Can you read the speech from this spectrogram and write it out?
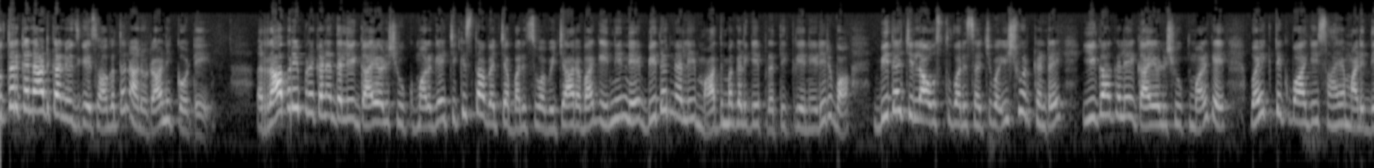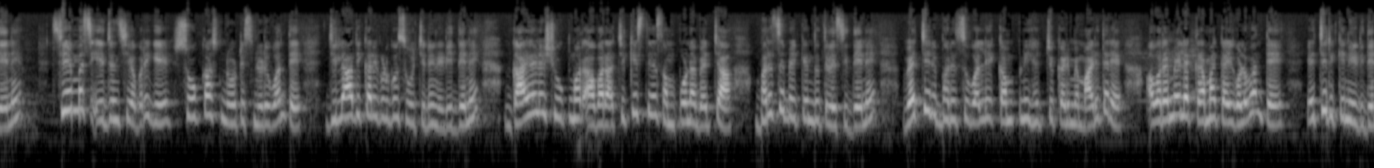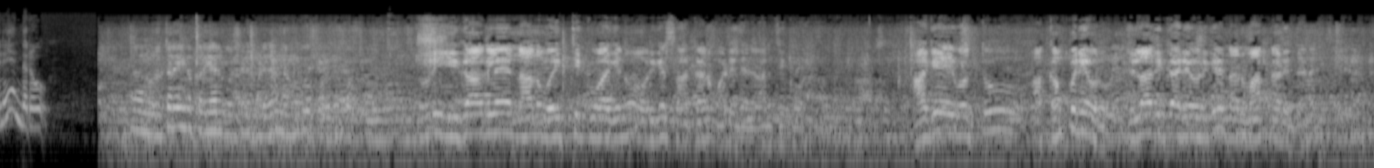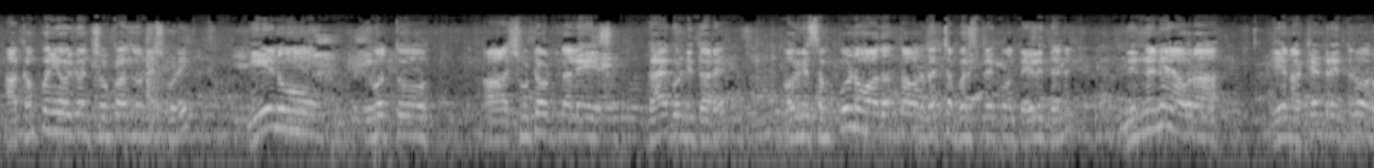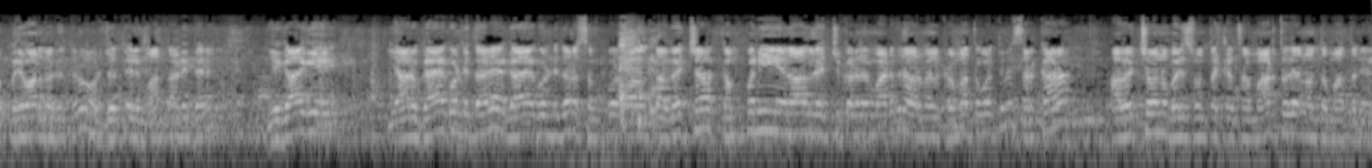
ಉತ್ತರ ಕರ್ನಾಟಕ ನ್ಯೂಸ್ಗೆ ಸ್ವಾಗತ. ನಾನು ರಾಣಿಕೋಟೆ. ರಾಬರಿ ಪ್ರಕರಣದಲ್ಲಿ ಗಾಯಾಳು ಶಿವಕುಮಾರ್ಗೆ ಚಿಕಿತ್ಸಾ ವೆಚ್ಚ ಭರಿಸುವ ವಿಚಾರವಾಗಿ ನಿನ್ನೆ ಬೀದರ್ನಲ್ಲಿ ಮಾಧ್ಯಮಗಳಿಗೆ ಪ್ರತಿಕ್ರಿಯೆ ನೀಡಿರುವ ಬೀದರ್ ಜಿಲ್ಲಾ ಉಸ್ತುವಾರಿ ಸಚಿವ ಈಶ್ವರ್ ಖಂಡ್ರೆ ಈಗಾಗಲೇ ಗಾಯಾಳು ಶಿವಕುಮಾರ್ಗೆ ವೈಯಕ್ತಿಕವಾಗಿ ಸಹಾಯ ಮಾಡಿದ್ದೇನೆ. ಸಿಎಂಎಸ್ ಏಜೆನ್ಸಿ ಅವರಿಗೆ ಶೋಕಾಸ್ ನೋಟಿಸ್ ನೀಡುವಂತೆ ಜಿಲ್ಲಾಧಿಕಾರಿಗಳಿಗೂ ಸೂಚನೆ ನೀಡಿದ್ದೇನೆ. ಗಾಯಾಳು ಶಿವಕುಮಾರ್ ಅವರ ಚಿಕಿತ್ಸೆಯ ಸಂಪೂರ್ಣ ವೆಚ್ಚ ಭರಿಸಬೇಕೆಂದು ತಿಳಿಸಿದ್ದೇನೆ. ವೆಚ್ಚ ಭರಿಸುವಲ್ಲಿ ಕಂಪನಿ ಹೆಚ್ಚು ಕಡಿಮೆ ಮಾಡಿದರೆ ಅವರ ಮೇಲೆ ಕ್ರಮ ಕೈಗೊಳ್ಳುವಂತೆ ಎಚ್ಚರಿಕೆ ನೀಡಿದ್ದೇನೆ ಎಂದರು. ಪರಿಹಾರ ಘೋಷಣೆ ಮಾಡಿದರೆ ನಮಗೂ ನೋಡಿ, ಈಗಾಗಲೇ ನಾನು ವೈಯಕ್ತಿಕವಾಗಿಯೂ ಅವರಿಗೆ ಸಹಕಾರ ಮಾಡಿದ್ದೇನೆ, ಆರ್ಥಿಕವಾಗಿ. ಹಾಗೆ ಇವತ್ತು ಆ ಕಂಪನಿಯವರು, ಜಿಲ್ಲಾಧಿಕಾರಿಯವರಿಗೆ ನಾನು ಮಾತನಾಡಿದ್ದೇನೆ. ಆ ಕಂಪನಿಯವರಿಗೆ ಒಂದು ಶೋಕಾಸ್ ನೋಟಿಸ್ ಕೊಡಿ ಏನು ಇವತ್ತು ಶೂಟೌಟ್ನಲ್ಲಿ ಗಾಯಗೊಂಡಿದ್ದಾರೆ, ಅವರಿಗೆ ಸಂಪೂರ್ಣವಾದಂಥ ಅವರ ವೆಚ್ಚ ಭರಿಸಬೇಕು ಅಂತ ಹೇಳಿದ್ದೇನೆ. ನಿನ್ನೆನೇ ಅವರ ಏನು ಅಟೆಂಡರ್ ಇದ್ರು, ಅವರ ಪರಿವಾರದವರಿದ್ದರು ಅವ್ರ ಜೊತೆಯಲ್ಲಿ ಮಾತನಾಡಿದ್ದೇನೆ. ಹೀಗಾಗಿ ಯಾರು ಗಾಯಗೊಂಡಿದ್ದಾರೆ ಗಾಯಗೊಂಡಿದ್ದಾರೆ ಸಂಪೂರ್ಣವಾದಂತಹ ವೆಚ್ಚ. ಕಂಪನಿ ಏನಾದರೂ ಹೆಚ್ಚು ಕಡಿಮೆ ಮಾಡಿದ್ರೆ ಅವ್ರ ಮೇಲೆ ಕ್ರಮ ತಗೊಳ್ತೀವಿ. ಸರ್ಕಾರ ಆ ವೆಚ್ಚವನ್ನು ಭರಿಸುವಂತ ಕೆಲಸ ಮಾಡ್ತದೆ ಅನ್ನುವಂಥ ಮಾತನ್ನು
